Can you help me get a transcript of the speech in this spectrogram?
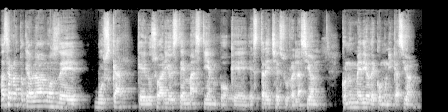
Hace rato que hablábamos de buscar que el usuario esté más tiempo, que estreche su relación con un medio de comunicación.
